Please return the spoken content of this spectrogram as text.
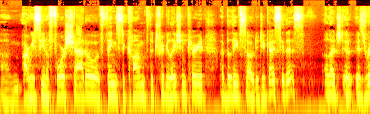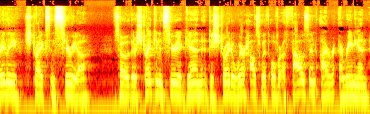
Um, are we seeing a foreshadow of things to come, the tribulation period? I believe so. Did you guys see this? alleged Israeli strikes in Syria. So they're striking in Syria again, destroyed a warehouse with over a thousand Iranian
